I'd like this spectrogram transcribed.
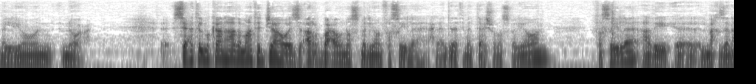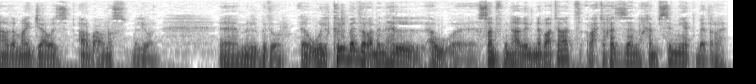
مليون نوع. سعة المكان هذا ما تتجاوز أربعة ونص مليون فصيلة. إحنا عندنا 18 ونص مليون فصيلة. هذه المخزن هذا ما يتجاوز أربعة ونص مليون آه، من البذور. والكل بذرة من هال أو صنف من هذه النباتات راح تخزن 500 بذرة.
